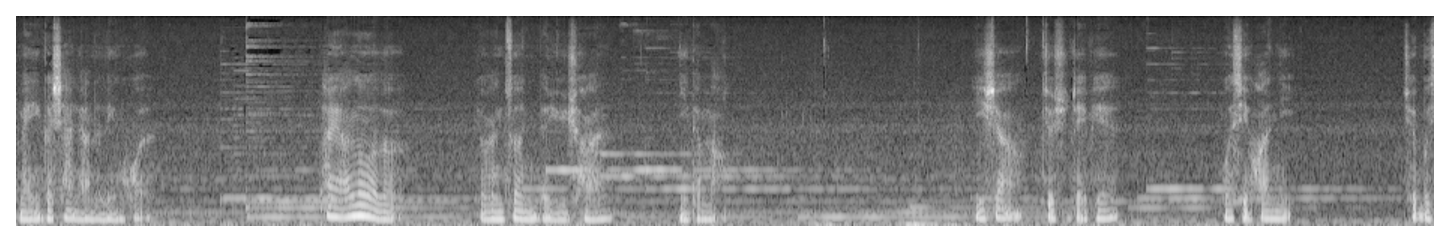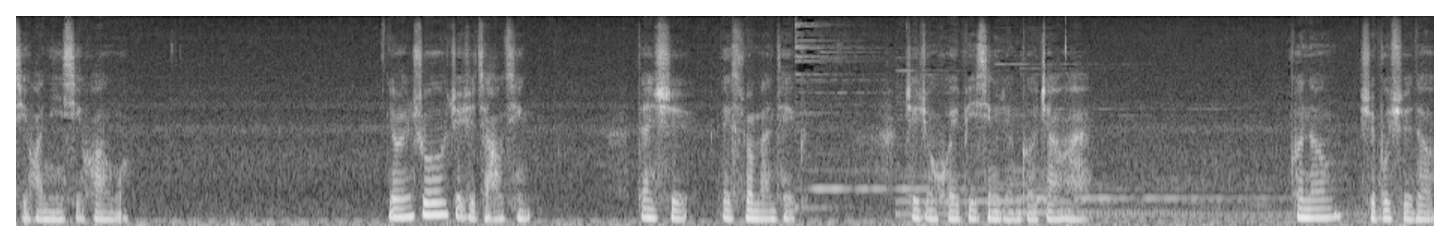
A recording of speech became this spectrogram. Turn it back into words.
每一个善良的灵魂；太阳落了，有人做你的渔船，你的锚。以上就是这篇。我喜欢你，却不喜欢你喜欢我。有人说这是矫情，但是 this romantic 这种回避性人格障碍，可能时不时的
